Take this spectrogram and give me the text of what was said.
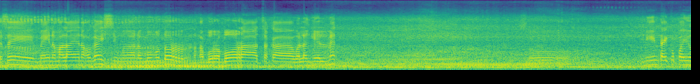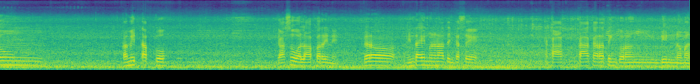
Kasi may namalayan ako guys, yung mga nagmumotor, nakabura-bora at saka walang helmet. So, iniintay ko pa yung kamit up ko. Kaso wala pa rin eh. Pero hintayin muna natin kasi kaka- kakarating ko lang din naman.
